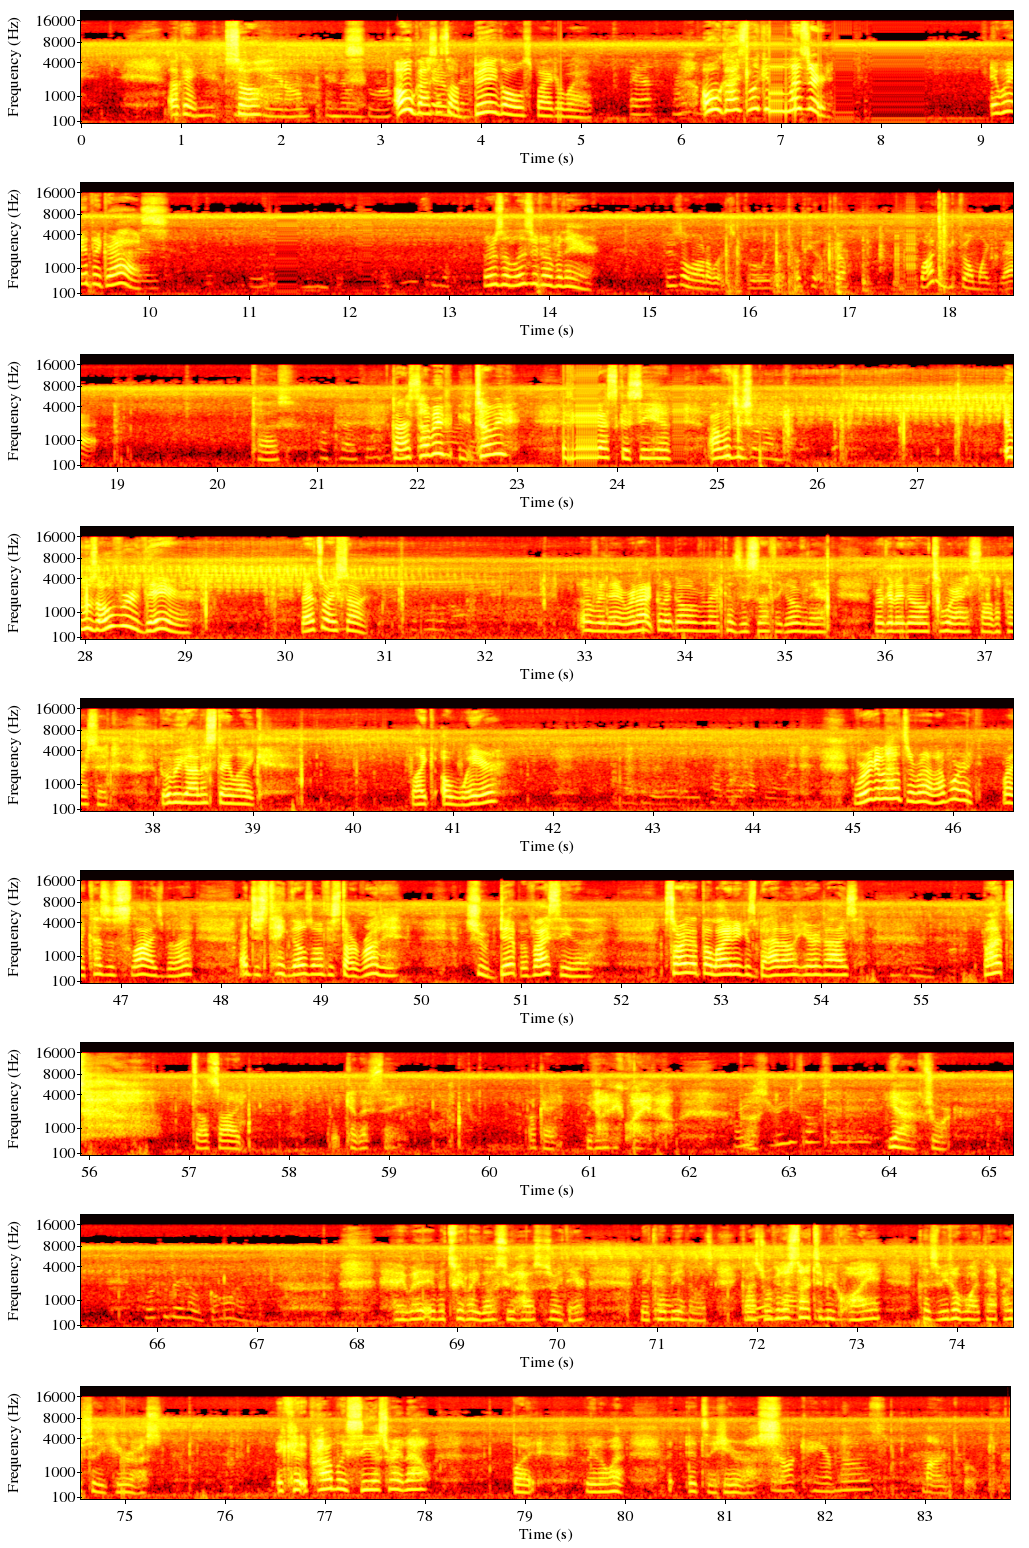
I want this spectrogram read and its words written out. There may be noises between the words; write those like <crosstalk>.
Okay, so channel in the link below. oh gosh, that's a big old spider web. Oh guys, look at the lizard. It went in the grass. There's a lizard over there. There's a lot of words. Really good. Okay, let's go. Why do you film like that? Cause Okay. guys, tell me, if, tell me if you guys can see him. I was just. It was over there. That's why I saw it. Over there. We're not gonna go over there because there's nothing over there. We're gonna go to where I saw the person. But we gotta stay like, like aware. We're gonna have to run. I'm wearing my cousin's slides, but I, I just take those off and start running. Shoot, dip if I see them. Sorry that the lighting is bad out here, guys. But it's outside. What can I say? Okay, we gotta be quiet now. Are you sure you saw? Yeah, sure. Where could they have gone? They went in between like those two houses right there. They could be in the woods. Guys, we're gonna start to be quiet because we don't want that person to hear us. It could probably see us right now, but you know what? want it to hear us. And our cameras, mine's broken.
